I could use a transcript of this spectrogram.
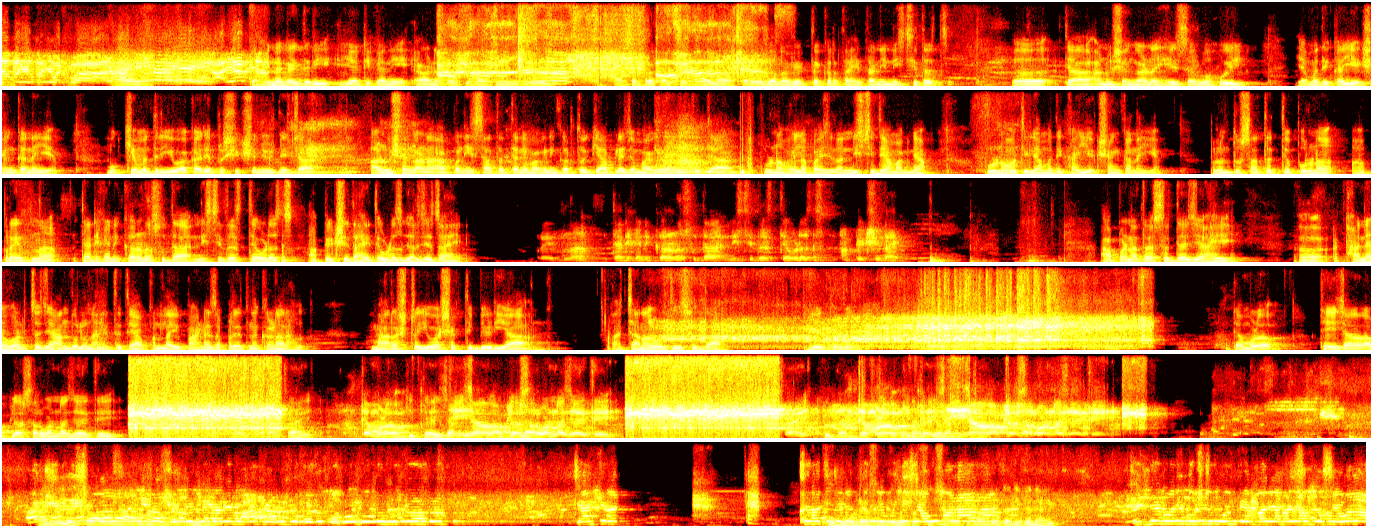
काही ना काहीतरी या ठिकाणी आनंदाची बातमी मिळेल. अशा प्रकारचे भावना सर्वजण व्यक्त करत आहेत आणि निश्चितच त्या अनुषंगानं हे सर्व होईल. यामध्ये काही एक शंका नाही आहे मुख्यमंत्री युवा कार्य प्रशिक्षण योजनेच्या अनुषंगानं आपण ही सातत्याने मागणी करतो की आपल्या ज्या मागण्या आहेत तर त्या पूर्ण व्हायला पाहिजेत आणि निश्चित या मागण्या पूर्ण होतील यामध्ये काही एक शंका नाही आहे परंतु सातत्यपूर्ण प्रयत्न त्या ठिकाणी करणंसुद्धा निश्चितच तेवढंच अपेक्षित आहे तेवढंच गरजेचं आहे. प्रयत्न त्या ठिकाणी करणं सुद्धा निश्चितच तेवढंच अपेक्षित आहे. आपण आता सध्या जे आहे ठाण्यावरचं जे आंदोलन आहे तर ते आपण लाईव्ह पाहण्याचा प्रयत्न करणार आहोत महाराष्ट्र युवा शक्ती बीड या चॅनलवरती सुद्धा हे तुम्ही. त्यामुळं तेही चॅनल आपल्या सर्वांना जे आहे ते आहे त्यामुळं की त्याही चॅनल आपल्या सर्वांना जे आहे ते खूप. आपल्या सर्वांना जे आहे ते स्थळावरून आपण आहे. खूप मोठ्या संख्येनं प्रशिक्षणार्थी बांधव त्या ठिकाणी आहेत. विज्ञानवादी दृष्टिकोन करणारे आमच्या संत सेवाला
